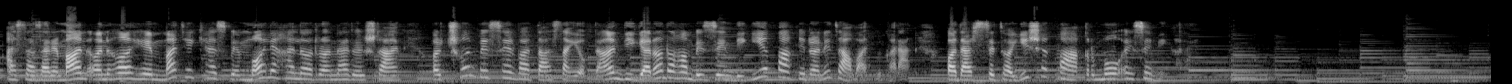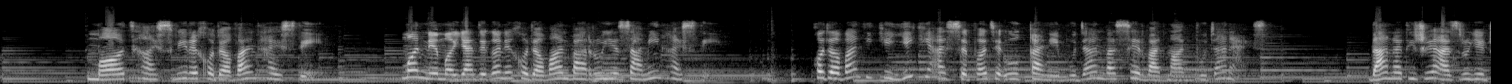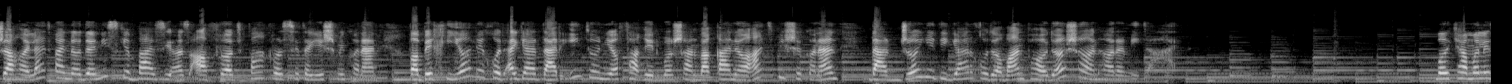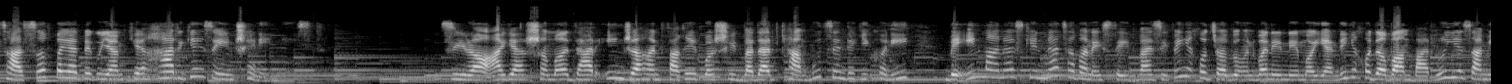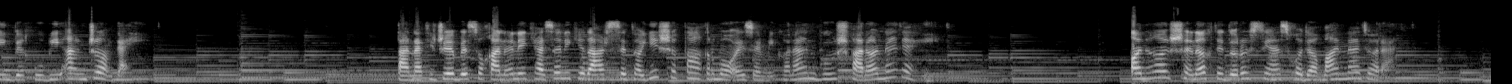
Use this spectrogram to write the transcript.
از نظر من آنها همت کسب مال حلال را نداشتند و چون به ثروت دست نیافتند دیگران را هم به زندگی فقیرانه دعوت می‌کنند و در ستایش فقر موعظه می‌کنند ما تصویر خداوند هستیم ما نمایندگان خداوند بر روی زمین هستیم خداوندی که یکی از صفات او غنی بودن و ثروتمند بودن است در نتیجه از روی جهالت و نادانی است که بعضی از افراد فقر را ستایش می کنند و به خیال خود اگر در این دنیا فقیر باشند و قناعت پیشه کنند در جای دیگر خداوند پاداش آنها را می دهد. با کمال تاسف باید بگویم که هرگز این چنین نیست. زیرا اگر شما در این جهان فقیر باشید و در کمبود زندگی کنید به این معنی است که نتوانستید وظیفه خود را به عنوان نماینده خداوند بر روی زمین به خوبی انجام دهید. در نتیجه به سخنان کسانی که در ستایش فقر موعظه می کنند گوش فرا ندهید. آنها شناخت درستی از خداوند ندارند.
